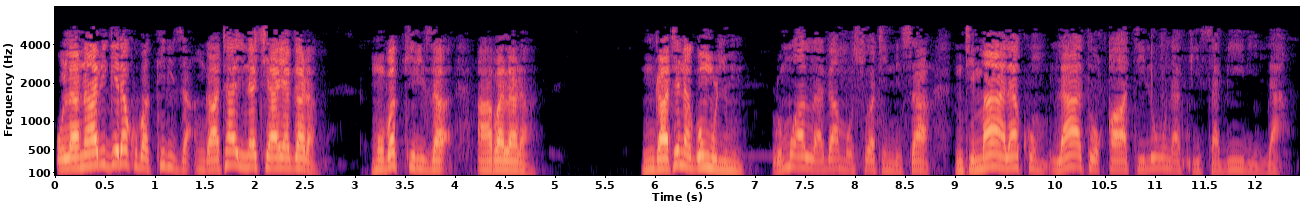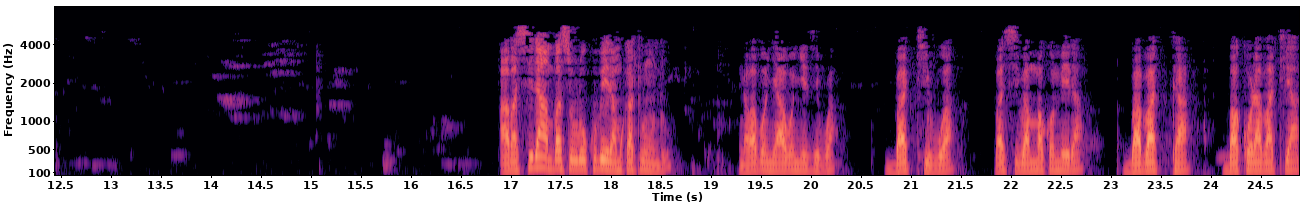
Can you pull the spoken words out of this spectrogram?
ola n'abigera ku bakkiriza ng'ate alina ky'ayagala mu bakkiriza abalala ng'ate nagwo mulimu lumu allah agamba mu surati nisa nti ma lakum la tuqatiluuna fi sabirillah abasiraamu basobola okubeera mu katundu nga babonyaabonyezebwa battibwa basiba mu makomera babatta bakola batya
